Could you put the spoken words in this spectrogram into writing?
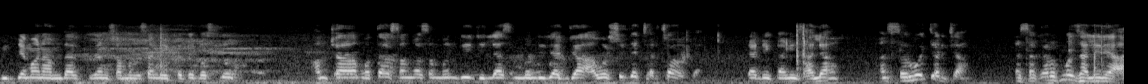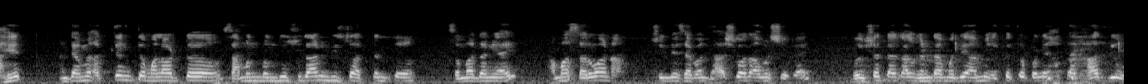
विद्यमान आमदार किरण सामंत आम्ही एकत्र बसलो. आमच्या मतदारसंघासंबंधी जिल्ह्यासंबंधीच्या ज्या आवश्यक ज्या चर्चा होत्या त्या ठिकाणी झाल्या. आणि सर्व चर्चा ह्या सकारात्मक झालेल्या आहेत. आणि त्यामुळे अत्यंत मला वाटतं सामंत बंधूसुद्धा आणि मी सुद्धा अत्यंत समाधानी आहे. आम्हा सर्वांना शिंदेसाहेबांचा आशीर्वाद आवश्यक आहे. भविष्यातल्या कालखंडामध्ये आम्ही एकत्रपणे हातात हात घेऊन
